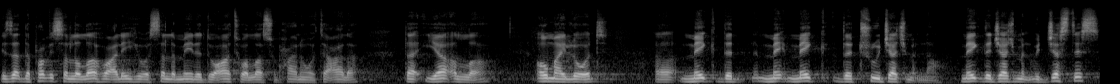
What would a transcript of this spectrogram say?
is that the Prophet sallallahu alayhi wasallam made a dua to Allah subhanahu wa ta'ala that, Ya Allah, O my Lord, uh, make, the, make, make the true judgment now. Make the judgment with justice.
